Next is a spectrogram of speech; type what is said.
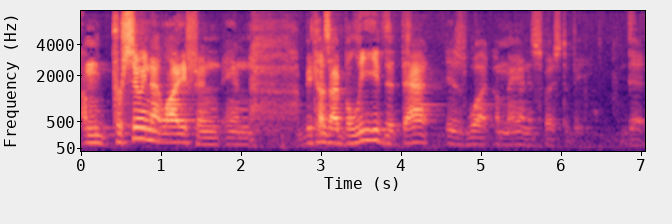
I'm pursuing that life, and, and because I believe that that is what a man is supposed to be. That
